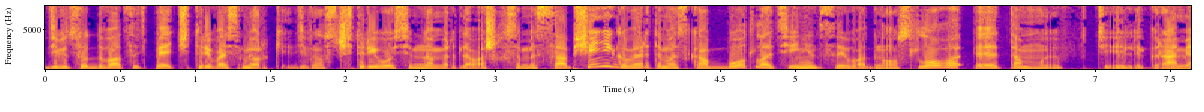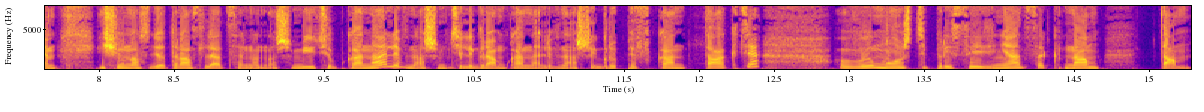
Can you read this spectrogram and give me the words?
925 4 восьмерки 948, номер для ваших смс-сообщений. Говорит МСК-бот латиницей в одно слово, это мы в Телеграме. Еще у нас идет трансляция на нашем YouTube-канале, в нашем Телеграм-канале, в нашей группе ВКонтакте. Вы можете присоединяться к нам там.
